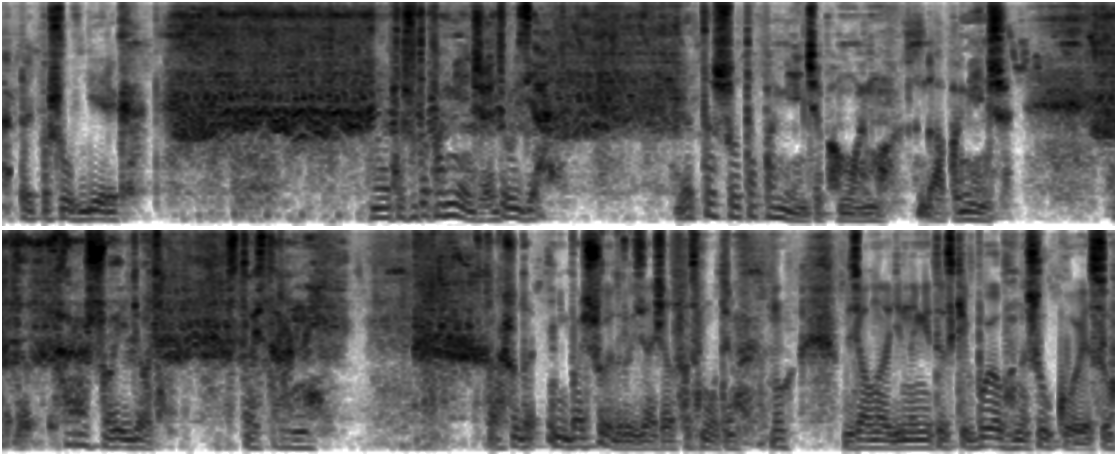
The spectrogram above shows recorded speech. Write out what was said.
Опять пошел в берег. Ну, это что-то поменьше, друзья. Это что-то поменьше, по-моему. Да, поменьше. Это хорошо идет с той стороны. Так, что-то небольшое, друзья, сейчас посмотрим. Ну, взял на динамитовский бойл на шелковицу.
